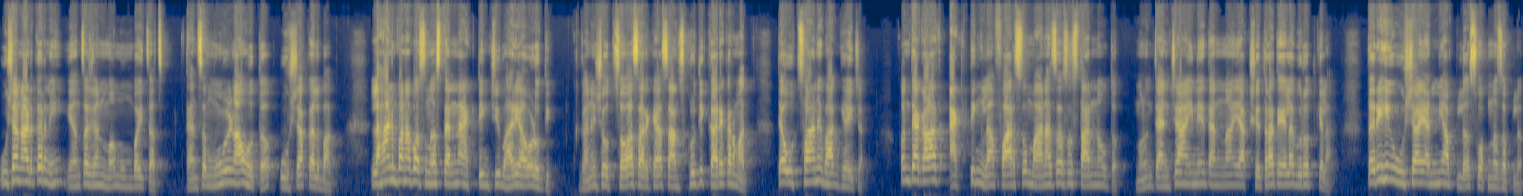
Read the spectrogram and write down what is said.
उषा नाडकर्णी यांचा जन्म मुंबईचाच. त्यांचं मूळ नाव होतं उषा कलबाग. लहानपणापासूनच त्यांना ॲक्टिंगची भारी आवड होती. गणेशोत्सवासारख्या सांस्कृतिक कार्यक्रमात त्या उत्साहाने भाग घ्यायच्या. पण त्या काळात ॲक्टिंगला फारसं मानाचं असं स्थान नव्हतं. म्हणून त्यांच्या आईने त्यांना या क्षेत्रात यायला विरोध केला. तरीही उषा यांनी आपलं स्वप्न जपलं.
